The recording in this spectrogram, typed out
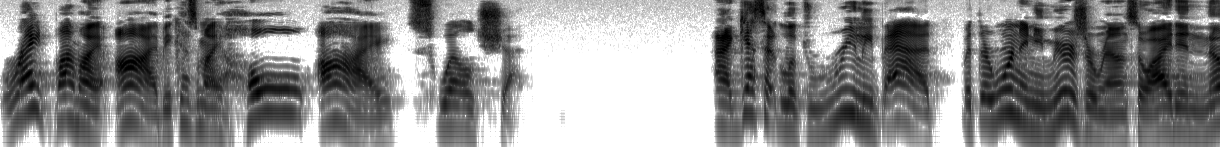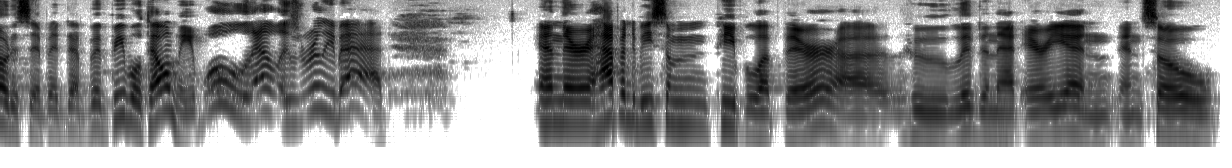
right by my eye because my whole eye swelled shut. I guess it looked really bad, but there weren't any mirrors around, so I didn't notice it. But, but people tell me, whoa, that looks really bad. And there happened to be some people up there uh, who lived in that area, and, and so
